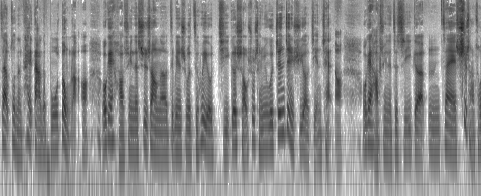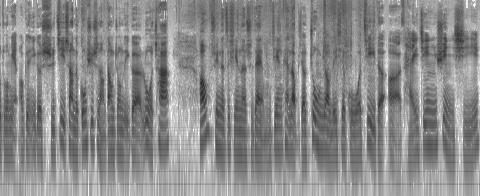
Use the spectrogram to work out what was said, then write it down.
再造成太大的波动了哦。OK，好，所以呢，事实上呢，这边说只会有几个少数成员会真正需要减产啊。OK，好，所以呢，这是一个嗯，在市场操作面哦，跟一个实际上的供需市场当中的一个落差。好，所以呢，这些呢是在我们今天看到比较重要的一些国际的呃财经讯息。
